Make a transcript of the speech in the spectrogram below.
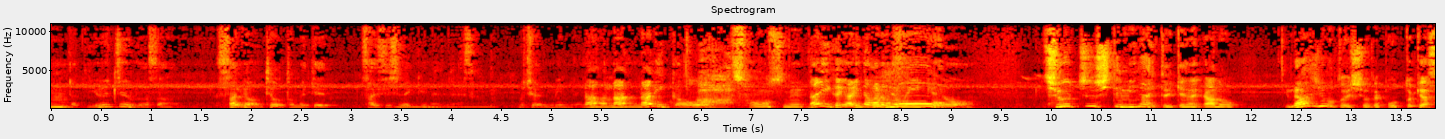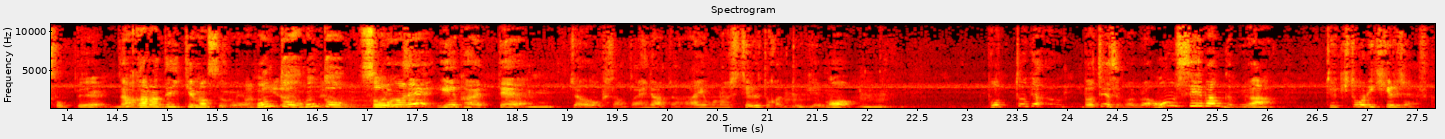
うん。だって YouTube はさ作業の手を止めて再生しなきゃいけないじゃないですか。もしくはみんななな何かをああそうですね。何かやりながらでもいいけど集中して見ないといけない。あのラジオと一緒でポッドキャストってながらでいけますよね。そう本当本当そう俺です。はね家帰って、うん。じゃあ奥さん大変だったら洗い物してるとかって時も、うんポッドキャポッドキャストは音声番組は適当に聞けるじゃないですか、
